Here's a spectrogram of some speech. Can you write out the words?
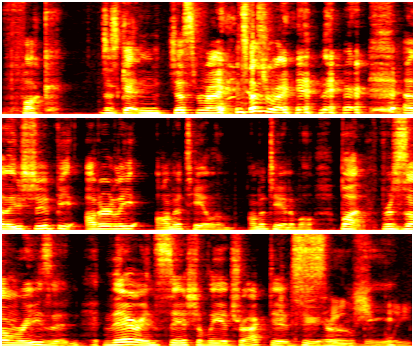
Fuck. Just getting just right, just right in there, and they should be utterly unattainable. Unattainable, but for some reason, they're insatiably attracted to Hiroki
